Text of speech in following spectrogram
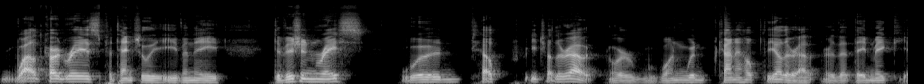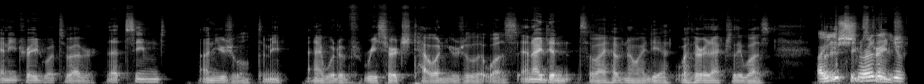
wild card race, potentially even a division race, would help each other out, or one would kind of help the other out, or that they'd make any trade whatsoever. That seemed unusual to me, and I would have researched how unusual it was, and I didn't, so I have no idea whether it actually was. Are But you sure that you've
